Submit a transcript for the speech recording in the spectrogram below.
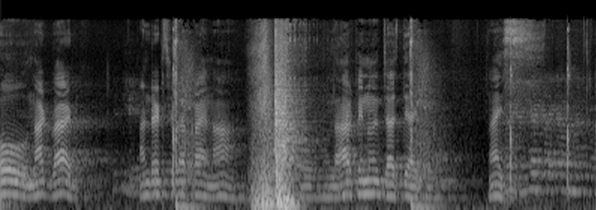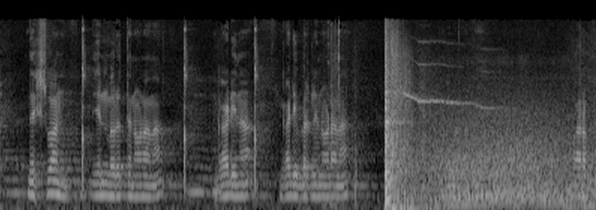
ಓ ನಾಟ್ ಬ್ಯಾಡ್ ಹಂಡ್ರೆಡ್ ಕಾಯಿನಾ ಒಂದು ಆರು ಪಿನೂ ಜಾಸ್ತಿ ಆಯಿತು. ನೈಸ್ ನೆಕ್ಸ್ಟ್ ಒನ್ ಏನು ಬರುತ್ತೆ ನೋಡೋಣ. ಗಾಡಿನ, ಗಾಡಿ ಬರಲಿ ನೋಡೋಣ. ಬಾರಪ್ಪ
